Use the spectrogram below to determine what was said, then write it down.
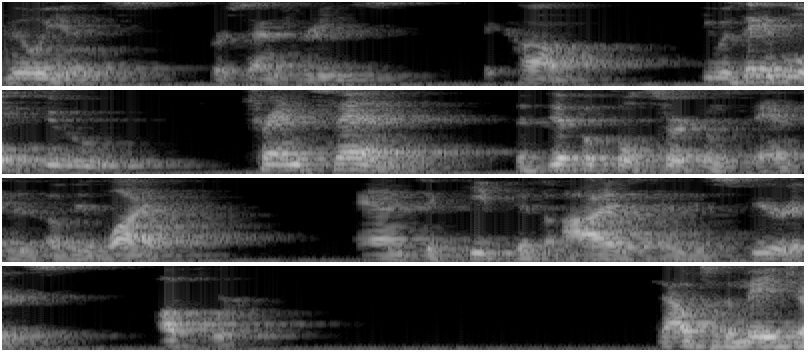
millions for centuries to come. He was able to transcend the difficult circumstances of his life and to keep his eyes and his spirits upward. Now to the Magi.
